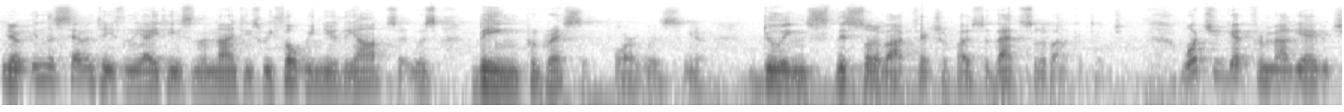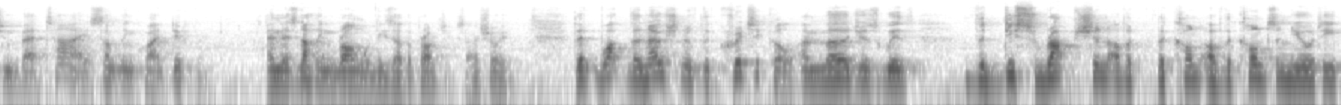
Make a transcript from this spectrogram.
You know, in the 70s and the 80s and the 90s, we thought we knew the answer. It was being progressive, or it was, you know, doing this sort of architecture opposed to that sort of architecture. What you get from Malevich and Bataille is something quite different. And there's nothing wrong with these other projects, I assure you. That what the notion of the critical emerges with the disruption of, a, the, con, of the continuity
